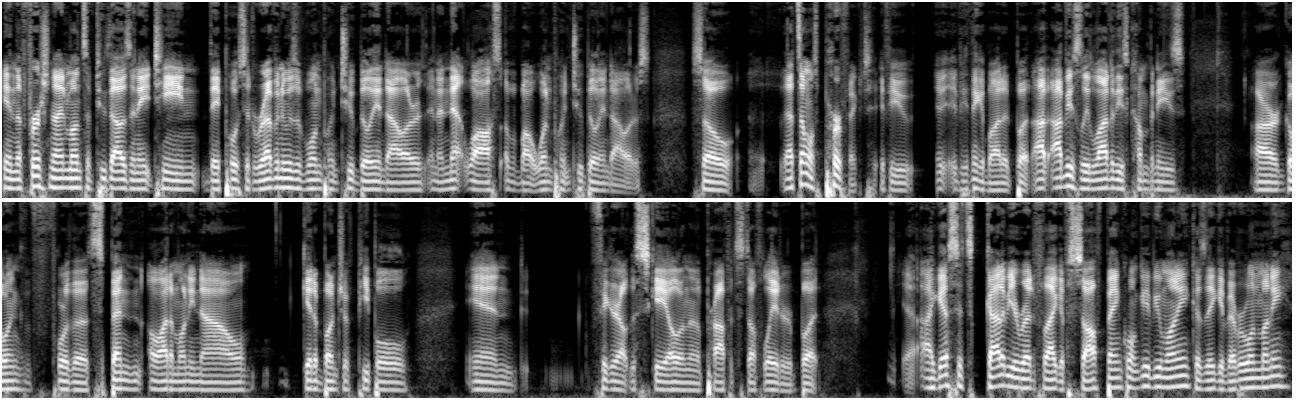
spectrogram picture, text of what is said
in the first nine months of 2018, they posted revenues of 1.2 billion dollars and a net loss of about 1.2 billion dollars. So uh, that's almost perfect if you if you think about it. But obviously, a lot of these companies are going for the spend a lot of money now, get a bunch of people, and figure out the scale and then the profit stuff later. But I guess it's got to be a red flag if SoftBank won't give you money because they give everyone money.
